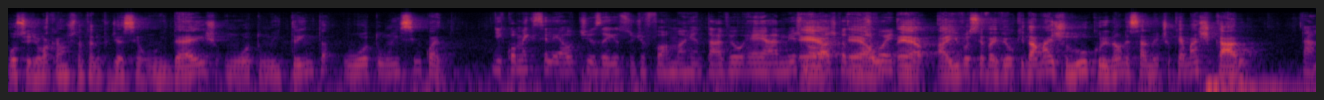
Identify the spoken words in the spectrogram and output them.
Ou seja, o macarrão instantâneo podia ser 1,10, um outro 1,30, o outro 1,50. E como é que se layoutiza isso de forma rentável? É a mesma É, lógica do é, biscoito? é, aí você vai ver o que dá mais lucro e não necessariamente o que é mais caro. Tá.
